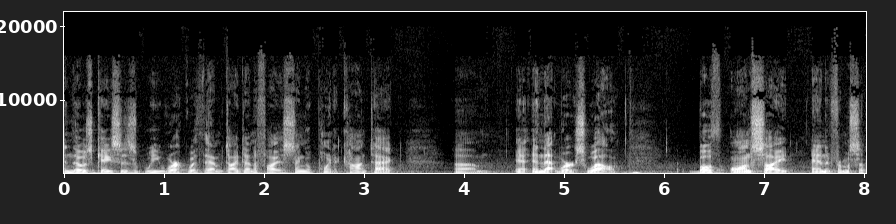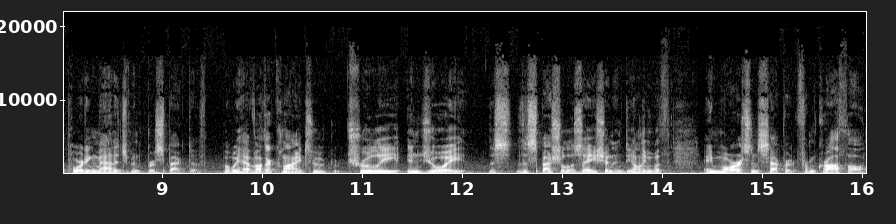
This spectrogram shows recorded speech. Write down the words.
in those cases, we work with them to identify a single point of contact. um, and, and that works well, both on site and from a supporting management perspective. But we have other clients who truly enjoy this, the specialization in dealing with a Morrison separate from Crothall.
